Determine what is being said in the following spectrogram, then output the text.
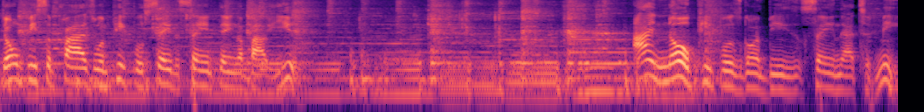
don't be surprised when people say the same thing about you. I know people is going to be saying that to me.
